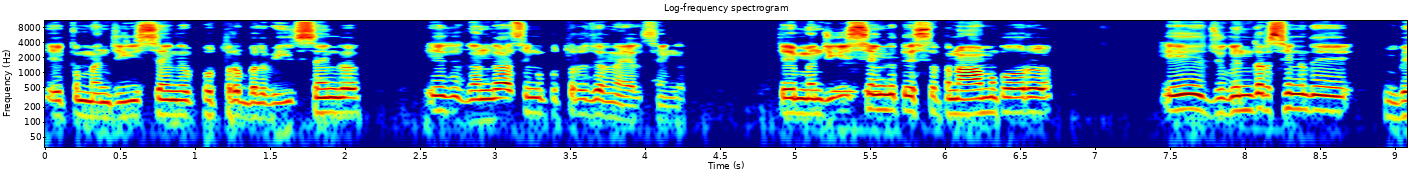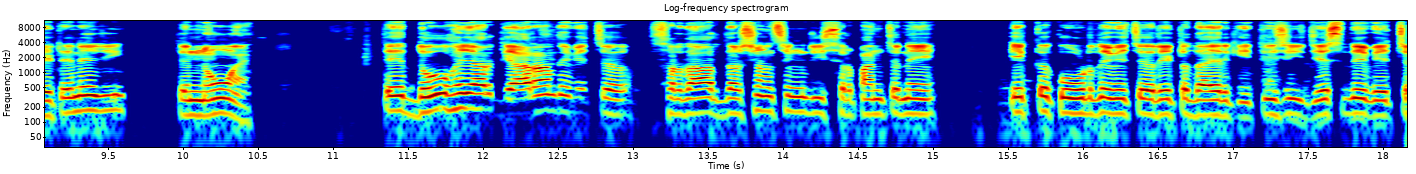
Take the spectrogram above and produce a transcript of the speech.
ਇੱਕ ਮਨਜੀਤ ਸਿੰਘ ਪੁੱਤਰ ਬਲਵੀਰ ਸਿੰਘ ਇੱਕ ਗੰਗਾ ਸਿੰਘ ਪੁੱਤਰ ਜਰਨੈਲ ਸਿੰਘ। ਤੇ ਮਨਜੀਤ ਸਿੰਘ ਤੇ ਸਤਨਾਮ ਕੌਰ ਇਹ ਜੋਗਿੰਦਰ ਸਿੰਘ ਦੇ ਬੇਟੇ ਨੇ ਜੀ ਤੇ ਨੂੰਹ ਹੈ। ਤੇ 2011 ਦੇ ਵਿੱਚ ਸਰਦਾਰ ਦਰਸ਼ਨ ਸਿੰਘ ਜੀ ਸਰਪੰਚ ਨੇ ਇੱਕ ਕੋਰਟ ਦੇ ਵਿੱਚ ਰਿਟ ਦਾਇਰ ਕੀਤੀ ਸੀ, ਜਿਸ ਦੇ ਵਿੱਚ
